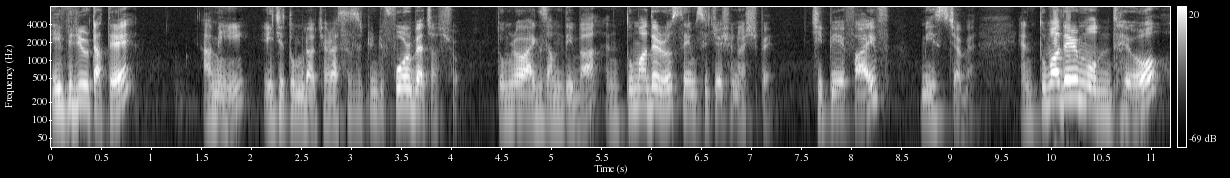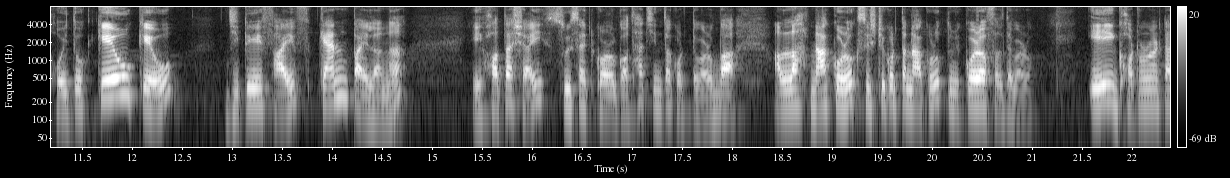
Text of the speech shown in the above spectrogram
এই ভিডিওটাতে আমি, এই যে তোমরা যারা এসএসসি টোয়েন্টি ফোর ব্যাচ আসো তোমরাও এক্সাম দিবা অ্যান্ড তোমাদেরও সেম সিচুয়েশন আসবে। জিপিএ ফাইভ মিস যাবে। অ্যান্ড তোমাদের মধ্যেও হয়তো কেউ কেউ জিপিএ ফাইভ ক্যান পাইলা না? এই হতাশায় সুইসাইড করার কথা চিন্তা করতে পারো বা আল্লাহ না করুক, সৃষ্টিকর্তা না করুক, তুমি করেও ফেলতে পারো। এই ঘটনাটা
